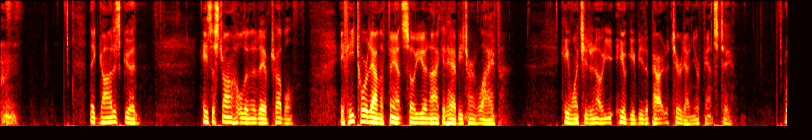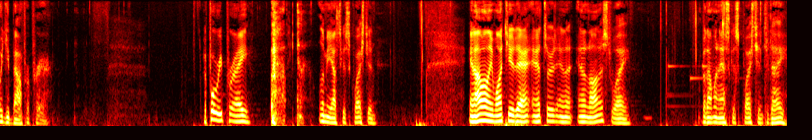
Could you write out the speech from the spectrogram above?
that God is good. He's a stronghold in the day of trouble. If He tore down the fence so you and I could have eternal life, He wants you to know He'll give you the power to tear down your fence too. Would you bow for prayer? Before we pray, let me ask this question. And I only want you to answer it in, a, in an honest way. But I'm going to ask this question today.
